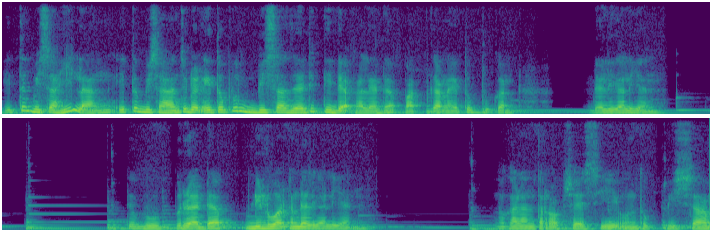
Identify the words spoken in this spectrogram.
itu bisa hilang, itu bisa hancur dan itu pun bisa jadi tidak kalian dapat karena itu bukan kendali kalian. Itu berada di luar kendali kalian. Kalau kalian terobsesi untuk bisa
